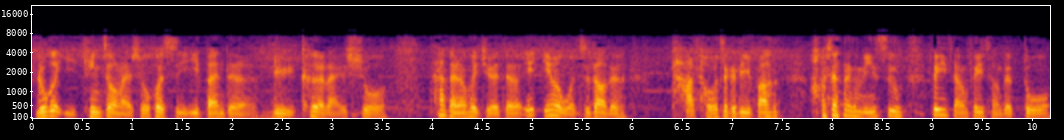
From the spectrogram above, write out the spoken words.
如果以听众来说，或是一般的旅客来说，他可能会觉得，因因为我知道的塔头这个地方，好像那个民宿非常非常的多。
